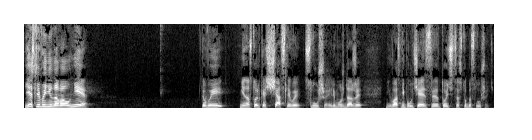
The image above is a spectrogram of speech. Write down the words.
Если вы не на волне, то вы не настолько счастливы, слушая, или, может, даже у вас не получается сосредоточиться, чтобы слушать.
